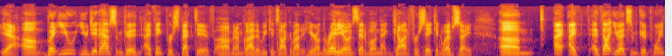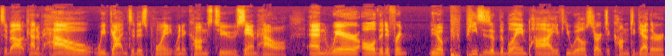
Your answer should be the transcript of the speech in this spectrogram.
Yeah, um, but you you did have some good, I think, perspective, um, and I'm glad that we can talk about it here on the radio instead of on that godforsaken website. Um, I, I, I thought you had some good points about kind of how we've gotten to this point when it comes to Sam Howell and where all the different you know pieces of the blame pie, if you will, start to come together.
